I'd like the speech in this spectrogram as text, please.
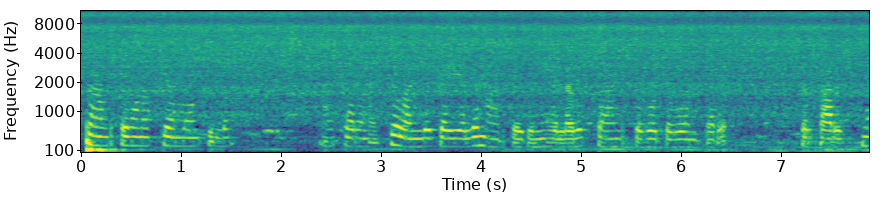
ಸ್ಟ್ಯಾಂಡ್ ತೊಗೊಳಕ್ಕೆ ಅಮೌಂಟ್ ಇಲ್ಲ. ಆ ಕಾರಣಕ್ಕೆ ಒಂದೇ ಕೈಯಲ್ಲೇ ಮಾಡ್ತಾಯಿದ್ದೀನಿ ಎಲ್ಲರೂ ಸ್ಟ್ಯಾಂಡ್ ತಗೋ ತಗೋ ಅಂತಾರೆ. ಸ್ವಲ್ಪ ಅರಶಿನ.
